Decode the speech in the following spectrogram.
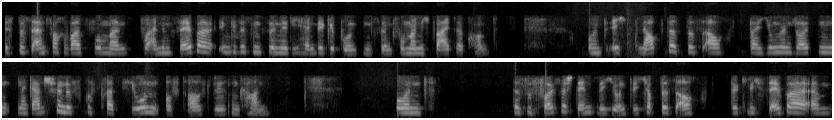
ist das einfach was, wo man, wo einem selber in gewissem Sinne die Hände gebunden sind, wo man nicht weiterkommt. Und ich glaube, dass das auch bei jungen Leuten eine ganz schöne Frustration oft auslösen kann. Und das ist voll verständlich. Und ich habe das auch wirklich selber ähm,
